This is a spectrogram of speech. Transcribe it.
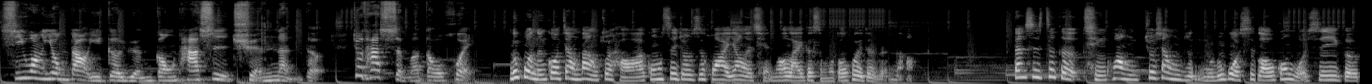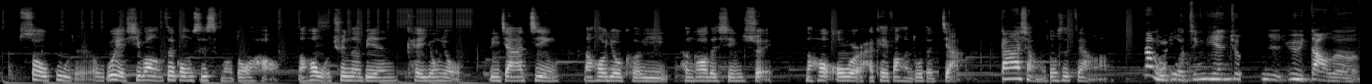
希望用到一个员工，他是全能的，就他什么都会。如果能够这样，当然最好啊。公司就是花一样的钱，然后来一个什么都会的人啊。但是这个情况，就像我如果是劳工，我是一个受雇的人，我也希望这公司什么都好，然后我去那边可以拥有离家近，然后又可以很高的薪水，然后偶尔还可以放很多的假。大家想的都是这样啊。那如果今天就是遇到了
